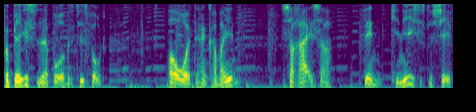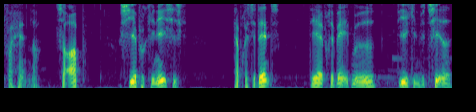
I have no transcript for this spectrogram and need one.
på begge sider af bordet på det tidspunkt. Og øh, da han kommer ind, så rejser den kinesiske chefforhandler sig op og siger på kinesisk, Herr præsident, det er et privat møde, de er ikke inviteret,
